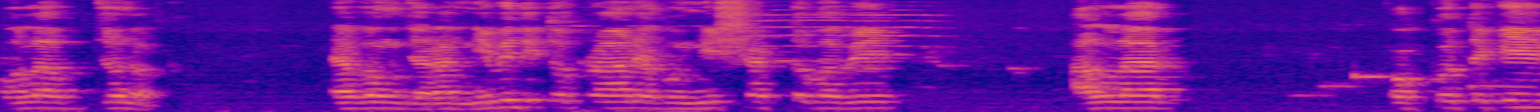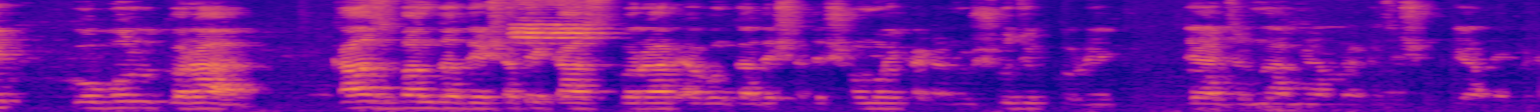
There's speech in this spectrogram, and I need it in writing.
অলাভজনক এবং যারা নিবেদিত প্রাণ এবং নিঃস্বার্থভাবে আল্লাহর পক্ষ থেকে কবুল করা, কাজ বান্দাদের সাথে কাজ করার এবং তাদের সাথে সময় কাটানোর সুযোগ করে দেওয়ার জন্য আমি আপনার কাছে আদায় করি।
